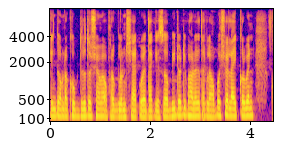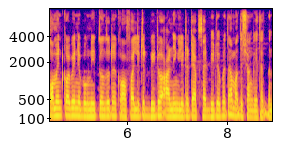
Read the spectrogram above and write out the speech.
কিন্তু আমরা খুব দ্রুত সময় অফারগুলো শেয়ার করে থাকি। সো ভিডিওটি ভালো লেগে থাকলে অবশ্যই লাইক করবেন কমেন্ট করবেন এবং নিত্য নতুন offer related video earning related app site video পেতে আমাদের সঙ্গেই থাকবেন।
